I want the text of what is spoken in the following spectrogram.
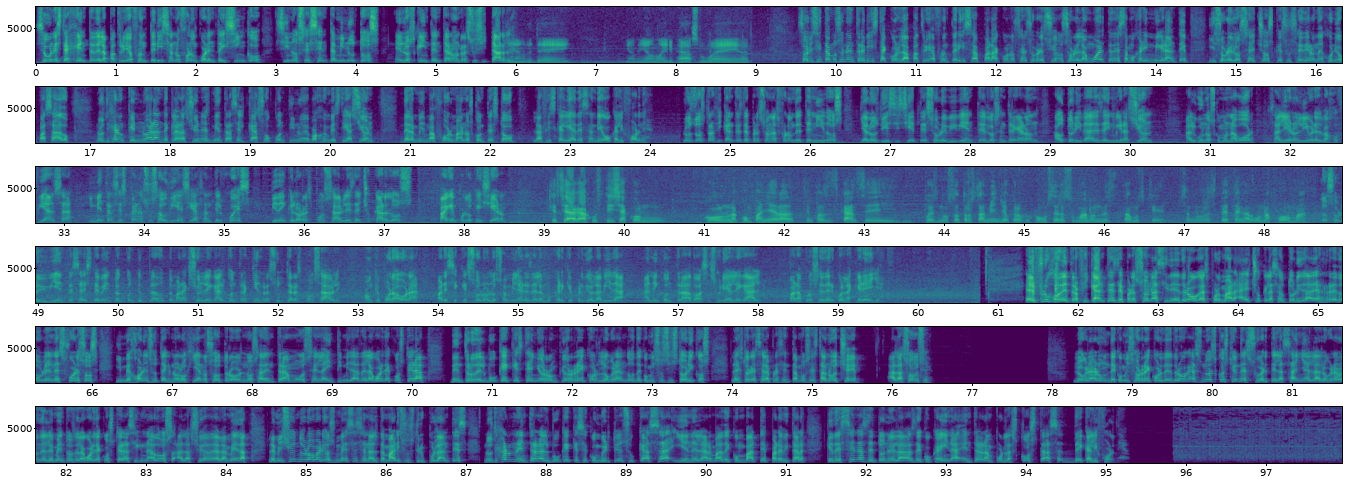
Según este agente de la patrulla fronteriza, no fueron 45, sino 60 minutos en los que intentaron resucitarla. Solicitamos una entrevista con la patrulla fronteriza para conocer su versión sobre la muerte de esta mujer inmigrante y sobre los hechos que sucedieron en junio pasado. Nos dijeron que no harán declaraciones mientras el caso continúe bajo investigación. De la misma forma nos contestó la Fiscalía de San Diego, California. Los dos traficantes de personas fueron detenidos y a los 17 sobrevivientes los entregaron autoridades de inmigración. Algunos como Nabor salieron libres bajo fianza y mientras esperan sus audiencias ante el juez piden que los responsables de chocarlos paguen por lo que hicieron que se haga justicia con, con la compañera que en paz descanse y pues nosotros también yo creo que como seres humanos necesitamos que se nos respete en alguna forma. Los sobrevivientes a este evento han contemplado tomar acción legal contra quien resulte responsable, aunque por ahora parece que solo los familiares de la mujer que perdió la vida han encontrado asesoría legal para proceder con la querella. El flujo de traficantes de personas y de drogas por mar ha hecho que las autoridades redoblen esfuerzos y mejoren su tecnología. Nosotros nos adentramos en la intimidad de la Guardia Costera dentro del buque que este año rompió récord logrando decomisos históricos. La historia se la presentamos esta noche a las 11. Lograr un decomiso récord de drogas no es cuestión de suerte. La hazaña la lograron elementos de la Guardia Costera asignados a la ciudad de Alameda. La misión duró varios meses en alta mar y sus tripulantes nos dejaron entrar al buque que se convirtió en su casa y en el arma de combate para evitar que decenas de toneladas de cocaína entraran por las costas de California.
